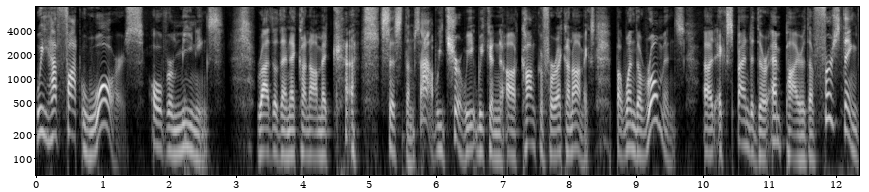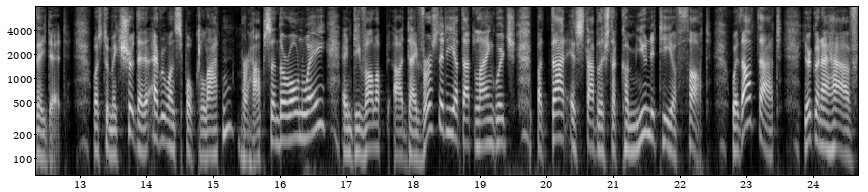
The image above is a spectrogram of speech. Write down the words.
We have fought wars over meanings rather than economic systems. Ah, we sure we we can uh, conquer for economics, but when the Romans uh, expanded their empire, the first thing they did was to make sure that everyone spoke Latin, perhaps in their own way, and developed a diversity of that language. But that established a community of thought. Without that, you're going to have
